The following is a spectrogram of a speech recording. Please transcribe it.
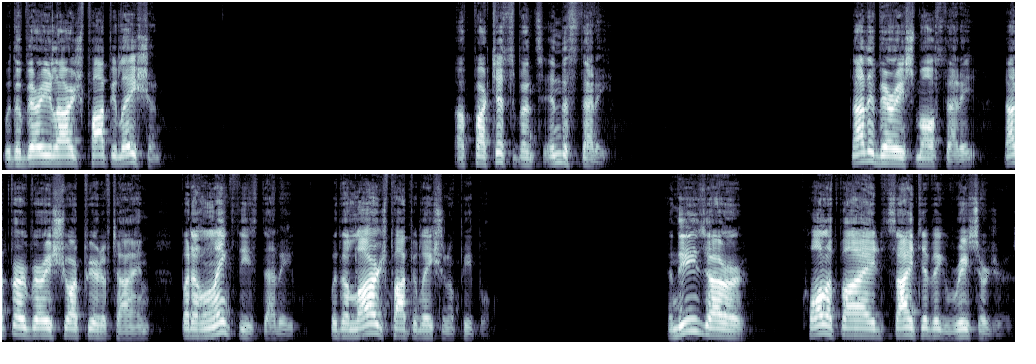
with a very large population of participants in the study. Not a very small study, not for a very short period of time, but a lengthy study with a large population of people. And these are qualified scientific researchers.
